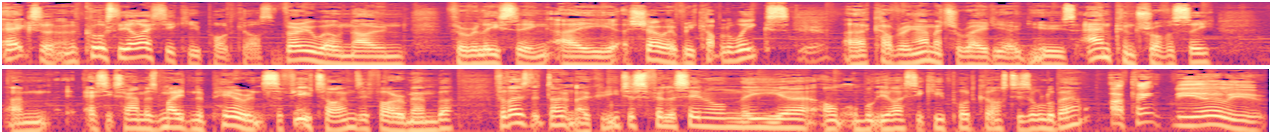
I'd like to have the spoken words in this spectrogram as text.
Excellent. And of course, the ICQ podcast, very well known for releasing a, a show every couple of weeks, Yeah. uh, covering amateur radio news and controversy. Um, Essex Ham has made an appearance a few times, if I remember. For those that don't know, can you just fill us in on the uh, on, on what the ICQ podcast is all about? I think the early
